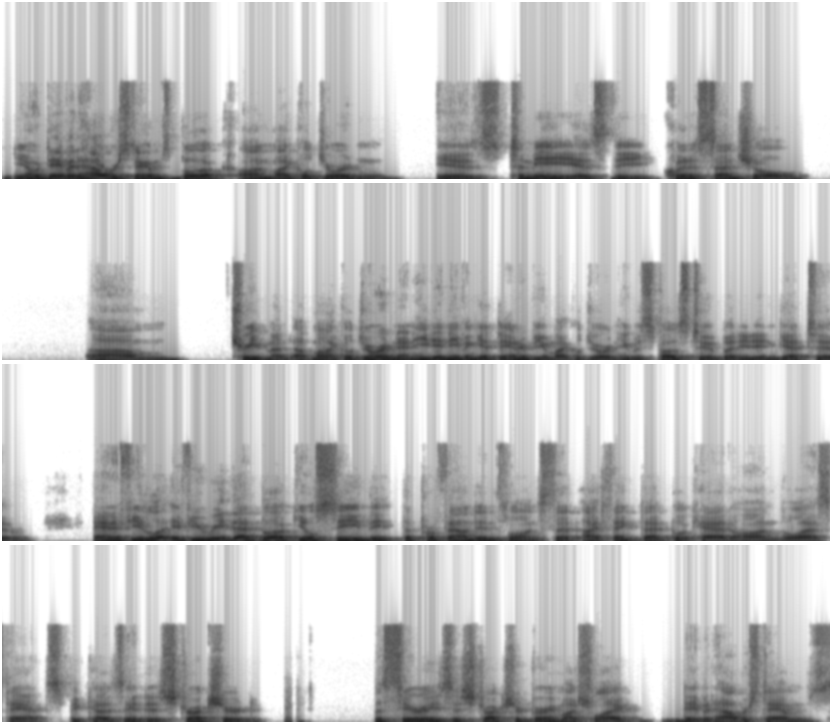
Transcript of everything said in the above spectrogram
know, David Halberstam's book on Michael Jordan is, to me, is the quintessential um, treatment of Michael Jordan. And he didn't even get to interview Michael Jordan. He was supposed to, but he didn't get to. And if you look, if you read that book, you'll see the the profound influence that I think that book had on The Last Dance because it is structured. The series is structured very much like David Halberstam's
